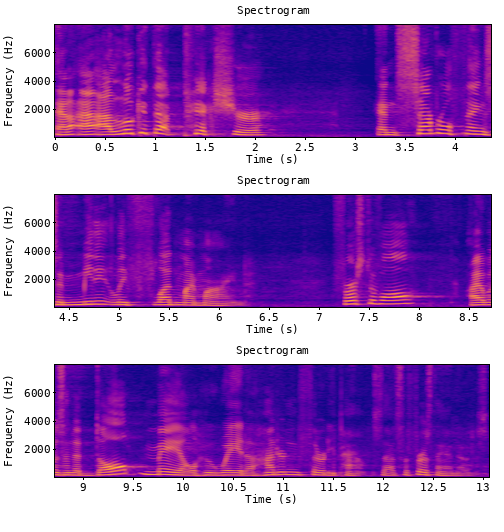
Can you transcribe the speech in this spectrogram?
and I, I look at that picture, and several things immediately flood my mind. First of all, I was an adult male who weighed 130 pounds. That's the first thing I noticed.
